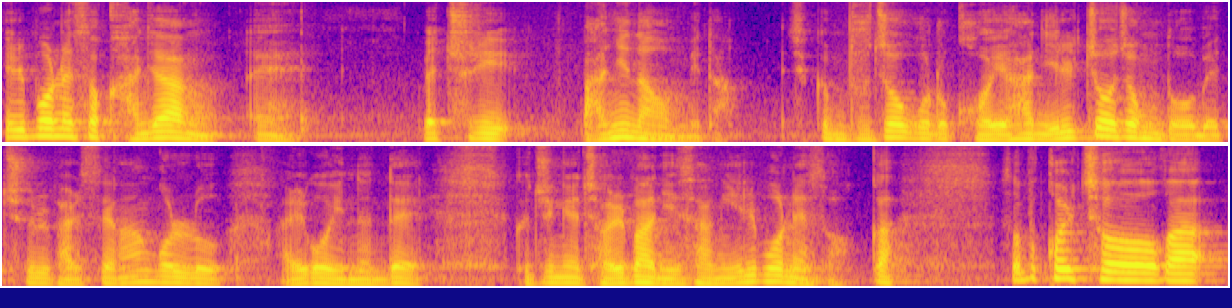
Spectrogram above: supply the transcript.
일본에서 가장 예, 매출이 많이 나옵니다. 지금 누적으로 거의 한 1조 정도 매출 발생한 걸로 알고 있는데 그 중에 절반 이상이 일본에서. 그러니까 서브컬처가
